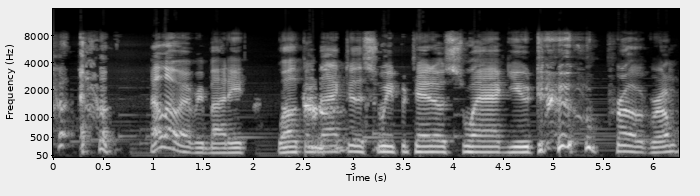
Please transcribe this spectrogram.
Hello, everybody. Welcome back to the Sweet Potato Swag YouTube program.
